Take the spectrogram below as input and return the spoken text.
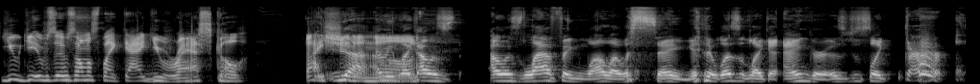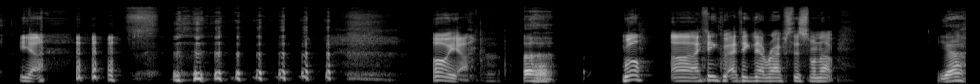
you it was, it was almost like dad you rascal. I should yeah known. i mean like i was i was laughing while i was saying it. It wasn't like an anger. It was just like Grr! yeah. Oh yeah. Uh, well uh, i think i think that wraps this one up. Yeah.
